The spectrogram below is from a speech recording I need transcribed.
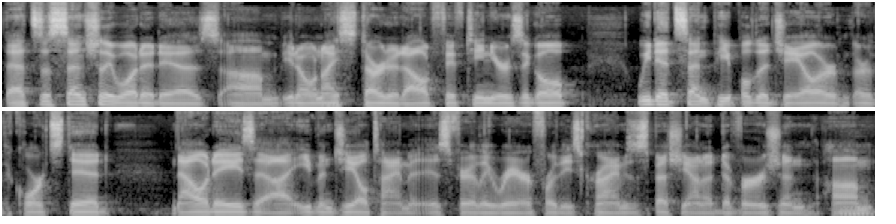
That's essentially what it is. Um, you know, when I started out 15 years ago, we did send people to jail, or, or the courts did. Nowadays, uh, even jail time is fairly rare for these crimes, especially on a diversion. Um,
